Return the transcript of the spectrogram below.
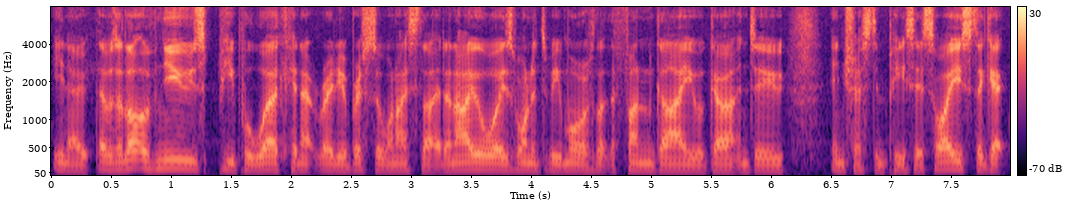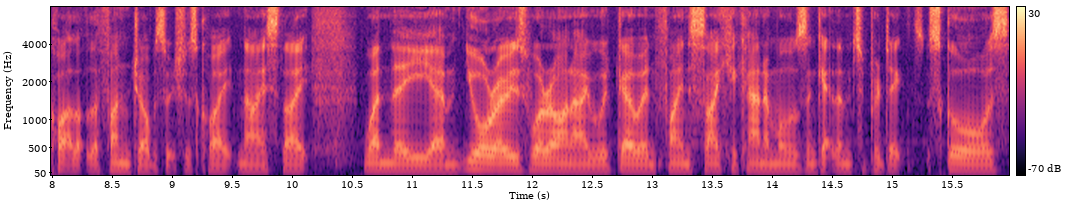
you know there was a lot of news people working at radio bristol when i started and i always wanted to be more of like the fun guy who would go out and do interesting pieces. So i used to get quite a lot of the fun jobs which was quite nice. Like when the um, euros were on i would go and find psychic animals and get them to predict scores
